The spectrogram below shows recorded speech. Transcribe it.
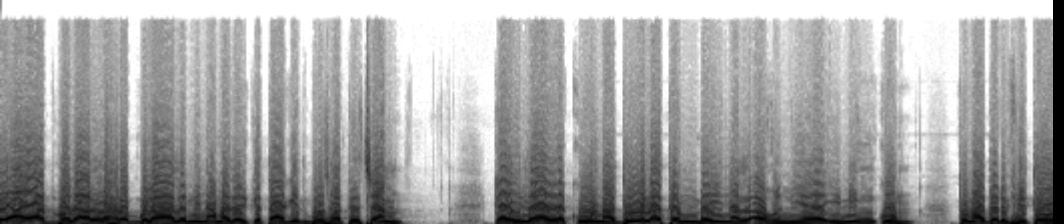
এই আয়াত বলে আল্লাহ রাব্বুল আলামিন আমাদেরকে তাগিদ বোঝাতে চান কাইলা ইয়াকুনা দুলাতাম বাইনাল আগনিয়াই মিনকুম? তোমাদের ভিতর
